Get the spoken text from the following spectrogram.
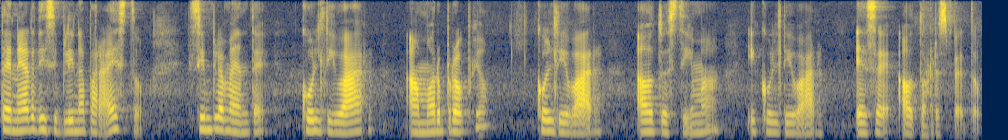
tener disciplina para esto. Simplemente cultivar amor propio, cultivar autoestima y cultivar ese autorrespeto.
